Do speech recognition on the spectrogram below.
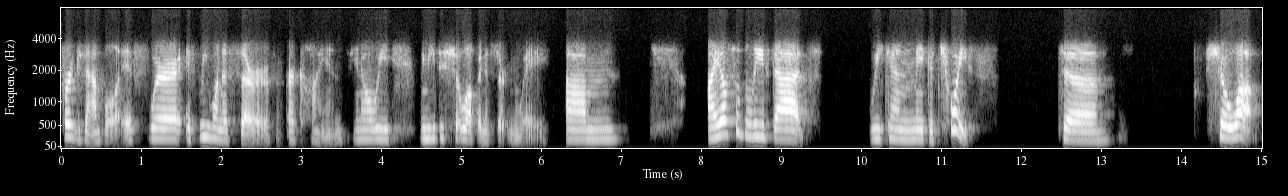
for example if we're if we want to serve our clients you know we we need to show up in a certain way. Um, i also believe that we can make a choice to show up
